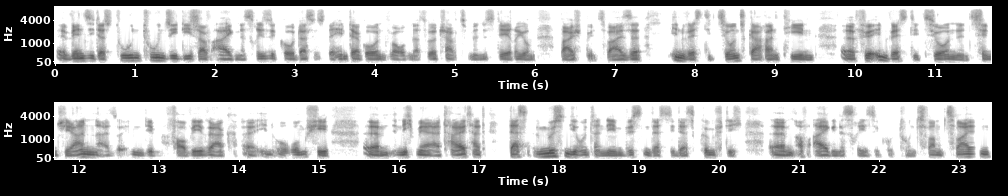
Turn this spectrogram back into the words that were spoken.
Wenn sie das tun, tun sie dies auf eigenes Risiko. Das ist der Hintergrund, warum das Wirtschaftsministerium beispielsweise Investitionsgarantien für Investitionen in Xinjiang, also in dem VW VW-Werk äh, in Urumqi ähm, nicht mehr erteilt hat. Das müssen die Unternehmen wissen, dass sie das künftig ähm, auf eigenes Risiko tun. Zum Zweiten,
